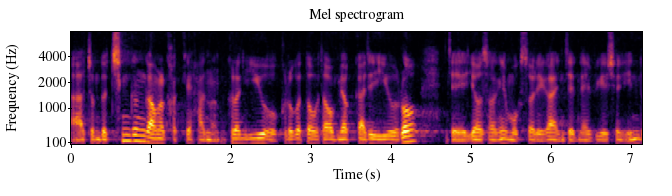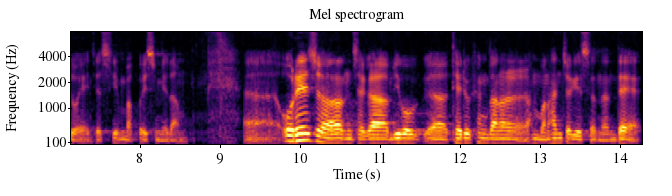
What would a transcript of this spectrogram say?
아, 좀 더 친근감을 갖게 하는 그런 이유 그리고 또 더 몇 가지 이유로 이제 여성의 목소리가 이제 내비게이션 인도에 이제 쓰임 받고 있습니다. 오래전 제가 미국 어, 대륙 횡단을 한번 한 적이 있었는데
